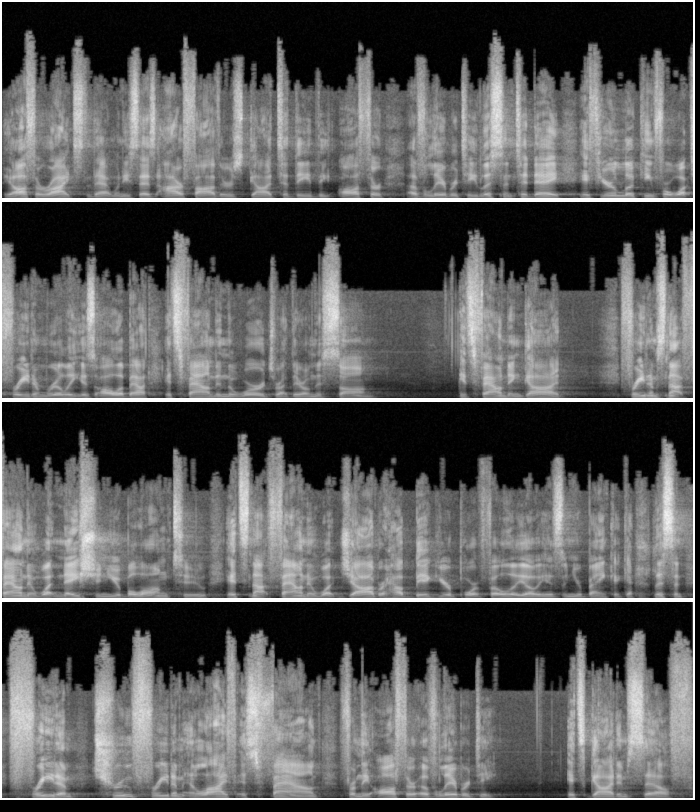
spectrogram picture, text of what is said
The author writes to that when he says, Our fathers, God to thee, the author of liberty. Listen, today, if you're looking for what freedom really is all about, it's found in the words right there on this song. It's found in God. Freedom's not found in what nation you belong to. It's not found in what job or how big your portfolio is in your bank account. Listen, freedom, true freedom in life is found from the author of liberty. It's God Himself.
